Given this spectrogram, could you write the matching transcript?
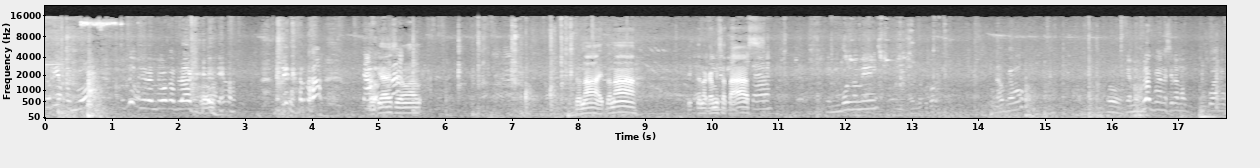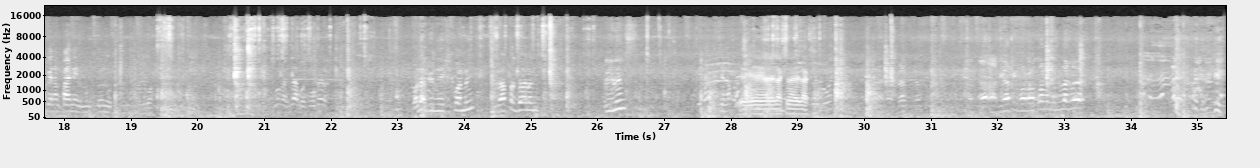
Sabi ang mo? Ito mo nilang dua ka vlog. Tinara. Hey guys, yung mga... Ito na, ito na. Ito na kami sa taas. Imbol na may. Nawag na mo? Oh, kaya mag-vlog mo na sila magkuha ng ng panel, magtunod. Wala gyud ni kikuan ni. Gatag galang prelims. Yan, yan, yan, relax na, relax. Ah, hati-hati para ko lang vlog lang. Ini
